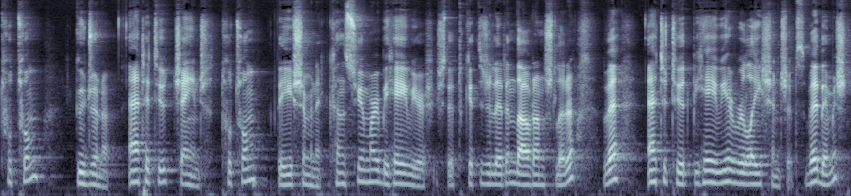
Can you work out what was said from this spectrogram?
tutum gücünü. Attitude change tutum değişimini. Consumer behavior işte tüketicilerin davranışları ve attitude behavior relationships ve demiş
